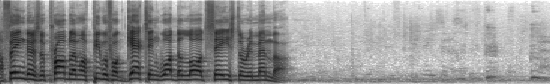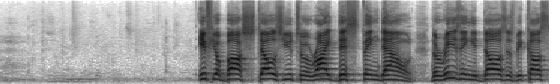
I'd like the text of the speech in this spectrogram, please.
I think there's a problem of people forgetting what the Lord says to remember. If your boss tells you to write this thing down, the reason it does is because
